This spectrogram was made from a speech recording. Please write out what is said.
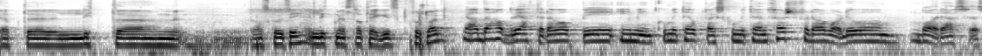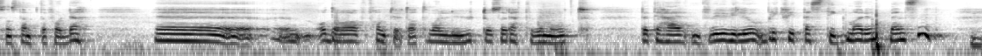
et eh, litt hva skal vi si, litt mer strategisk forslag. Ja, det hadde vi etter det var oppe i, i min komité, oppvekstkomiteen først, for da var det jo bare SV som stemte for det. Eh, og da fant vi ut at det var lurt å rette det mot dette her. Vi vil jo bli kvitt det stigmaet rundt mensen. Mm.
